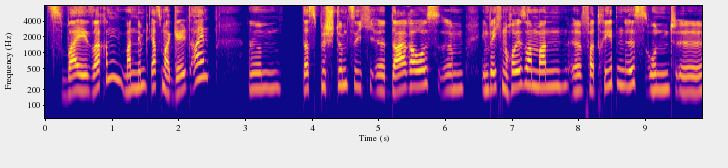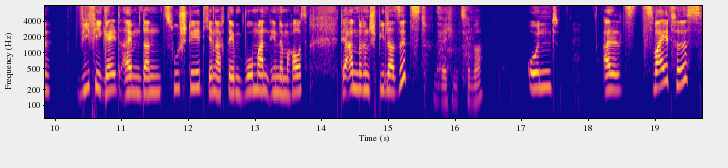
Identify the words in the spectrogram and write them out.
zwei Sachen. Man nimmt erstmal Geld ein. Ähm, das bestimmt sich äh, daraus, ähm, in welchen Häusern man äh, vertreten ist und äh, wie viel Geld einem dann zusteht, je nachdem, wo man in dem Haus der anderen Spieler sitzt. In welchem Zimmer? Und als zweites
